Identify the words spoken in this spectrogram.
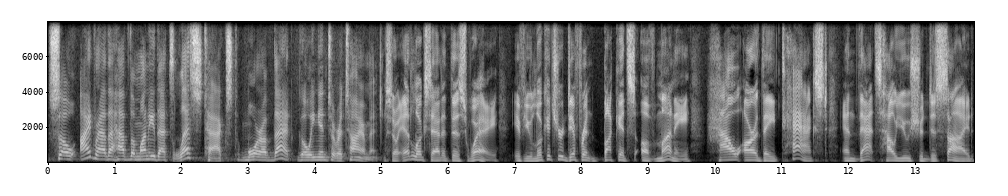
So I'd rather have the money that's less taxed, more of that going into retirement. So Ed looks at it this way if you look at your different buckets of money, how are they taxed? And that's how you should decide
